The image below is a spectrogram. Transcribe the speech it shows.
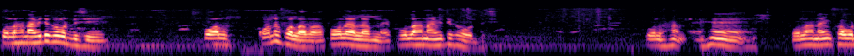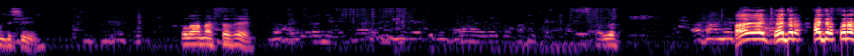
পোলাহান আমি তো খবর দিছি। পল কনে পলাবা পলা লাভ নাই পোলাহান আমি তো খবর দিছি। পোলাহান হ্যাঁ পোলাহান আমি খবর দিছি। পোলাহান আসতেছে। আই আই আই দাঁড়া আই দাঁড়া দাঁড়া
